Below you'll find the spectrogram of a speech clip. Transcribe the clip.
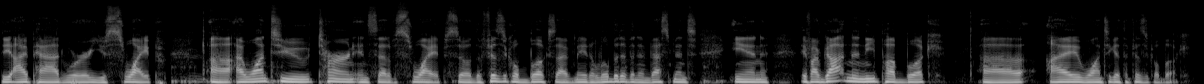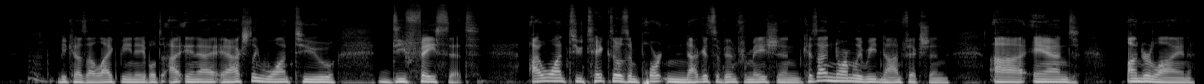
the iPad where you swipe. Uh, I want to turn instead of swipe. So the physical books, I've made a little bit of an investment in. If I've gotten an EPUB book, uh, I want to get the physical book because I like being able to, I, and I actually want to deface it. I want to take those important nuggets of information because I normally read nonfiction uh, and underline,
